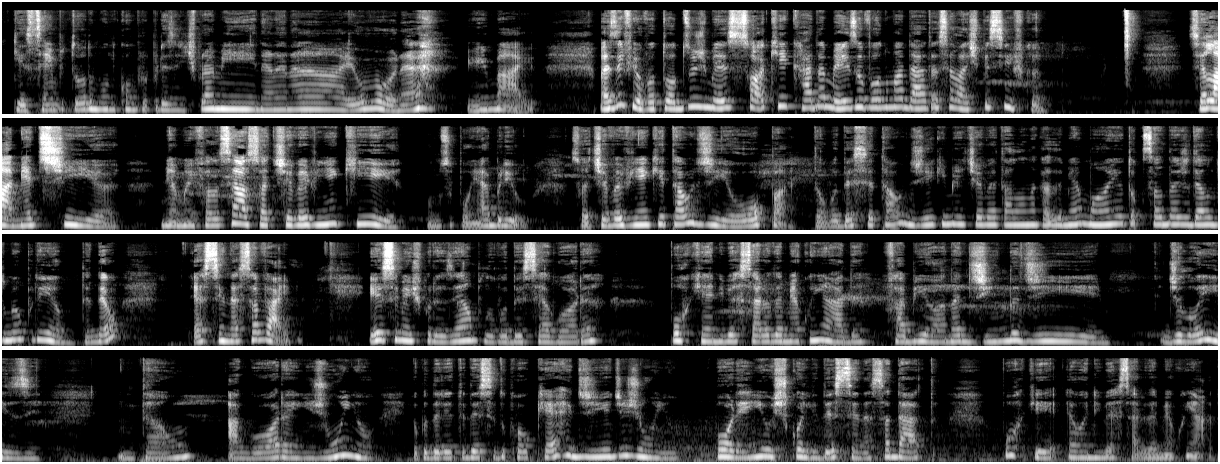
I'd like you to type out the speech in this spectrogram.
Porque sempre todo mundo compra presente para mim, nananã, eu vou, né? Em maio. Mas enfim, eu vou todos os meses, só que cada mês eu vou numa data, sei lá, específica. Sei lá, minha tia, minha mãe fala assim: ah, sua tia vai vir aqui, vamos supor, em abril. Sua tia vai vir aqui tal dia. Opa, então vou descer tal dia que minha tia vai estar lá na casa da minha mãe, eu tô com saudade dela do meu primo, entendeu? É assim nessa vibe. Esse mês, por exemplo, eu vou descer agora porque é aniversário da minha cunhada, Fabiana Dinda de, de Loise. Então, agora em junho, eu poderia ter descido qualquer dia de junho, porém eu escolhi descer nessa data porque é o aniversário da minha cunhada.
